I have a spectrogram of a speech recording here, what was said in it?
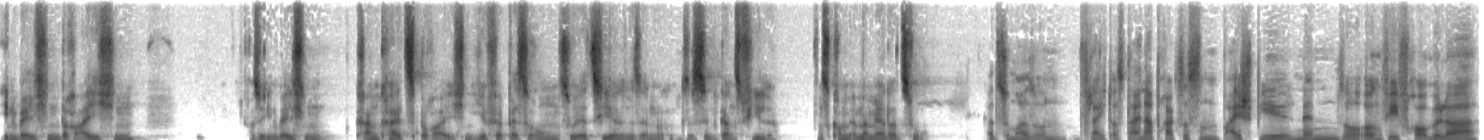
in welchen Bereichen, also in welchen Krankheitsbereichen hier Verbesserungen zu erzielen sind. Und das sind ganz viele. Es kommen immer mehr dazu. Kannst du mal so ein, vielleicht aus deiner Praxis ein Beispiel nennen, so irgendwie, Frau Müller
